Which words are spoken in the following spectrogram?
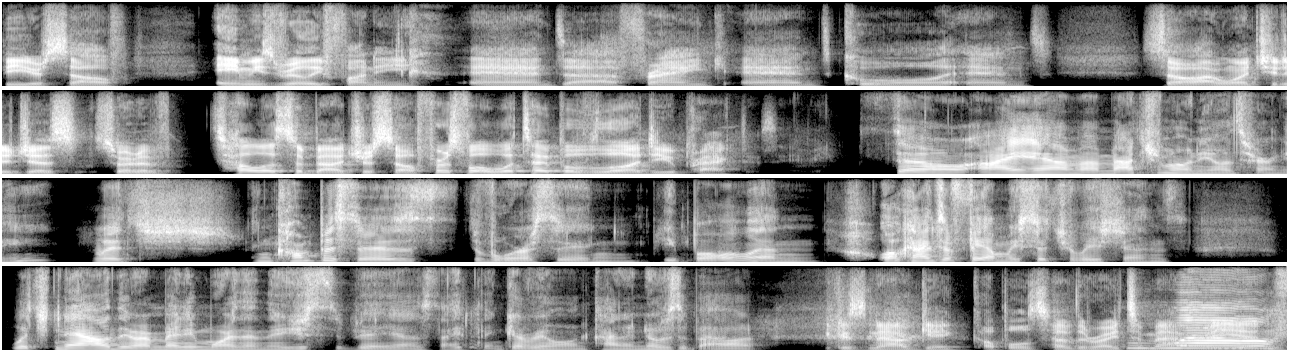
be yourself. Aimee's really funny and uh, frank and cool, and so I want you to just sort of tell us about yourself. First of all, what type of law do you practice, Aimee? So I am a matrimonial attorney, which encompasses divorcing people and all kinds of family situations, which now there are many more than there used to be, as I think everyone kind of knows about. Because now gay couples have the right to marry. Well, and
